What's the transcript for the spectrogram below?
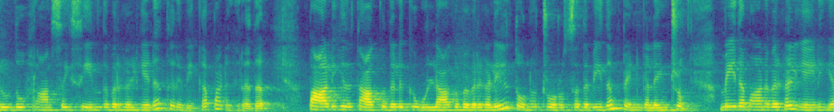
இல்து பிரான்ஸை சேர்ந்தவர்கள் என தெரிவிக்கப்படுகிறது. பாலியல் தாக்குதல் தாக்குதலுக்கு உள்ளாகுபவர்களில் தொன்னூற்றோரு சதவீதம் பெண்கள் என்றும் மீதமானவர்கள் ஏனைய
